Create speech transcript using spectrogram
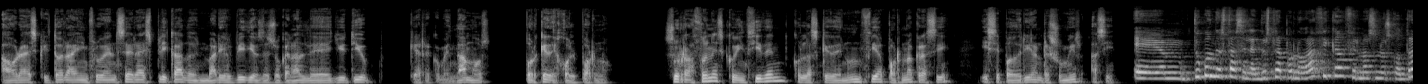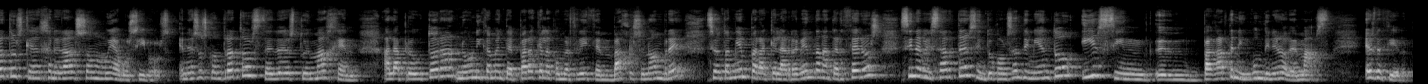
ahora escritora e influencer, ha explicado en varios vídeos de su canal de YouTube, que recomendamos, por qué dejó el porno. Sus razones coinciden con las que denuncia Pornocracy y se podrían resumir así. Em, tú cuando estás en la industria pornográfica firmas unos contratos que en general son muy abusivos. En esos contratos cedes tu imagen a la productora no únicamente para que la comercialicen bajo su nombre, sino también para que la revendan a terceros sin avisarte, sin tu consentimiento y sin em, pagarte ningún dinero de más. Es decir,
